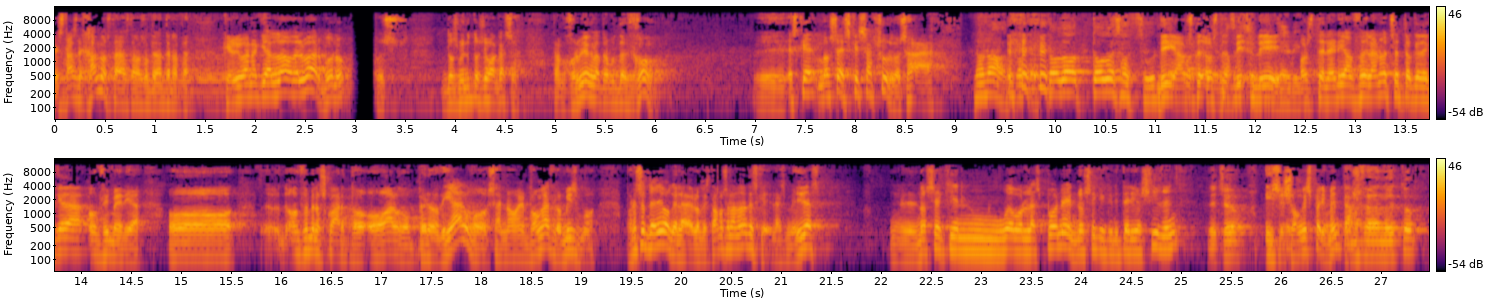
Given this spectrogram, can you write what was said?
estás dejando estar hasta las 11 de la terraza. Que vivan aquí al lado del bar, bueno, pues dos minutos llego a casa. A lo mejor viven en la otra punta de Gijón. Eh, es que, no sé, es que es absurdo, o sea... No, no, todo, todo, todo es absurdo. Di, porque hoste- hoste- lo hace sin di, di, criterio. hostelería 11 de la noche, toque de queda 11 y media. O eh, 11 menos cuarto, o algo. Pero di algo, o sea, no me pongas lo mismo. Por eso te digo que la- lo que estamos hablando antes es que las medidas, eh, no sé quién huevos las pone, no sé qué criterios siguen, De hecho, y si son experimentos. estamos hablando de esto,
